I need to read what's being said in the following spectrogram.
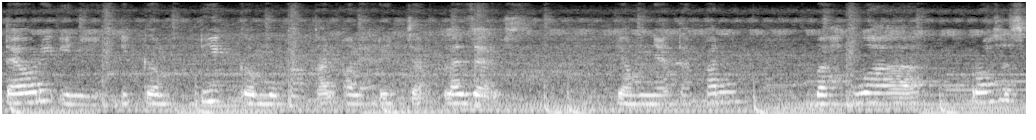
Teori ini dikem dikemukakan oleh Richard Lazarus yang menyatakan bahwa proses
